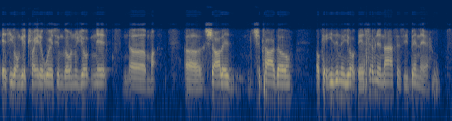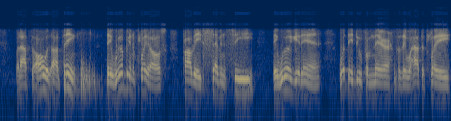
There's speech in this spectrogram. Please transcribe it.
Is he going to get traded? Where's he going to go? New York Knicks, uh, uh, Charlotte, Chicago. Okay, he's in New York. They're seven and nine since he's been there. But I always I think they will be in the playoffs, probably a seven seed. They will get in. What they do from there, because they will have to play.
